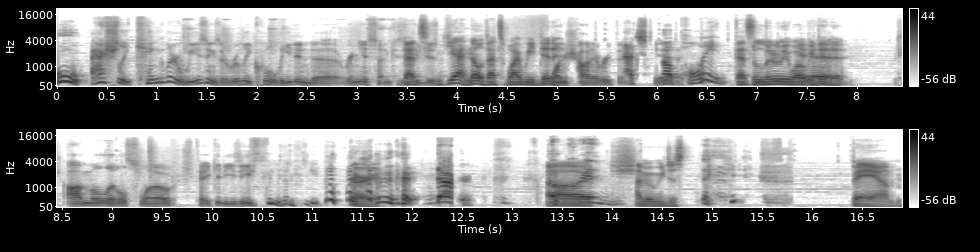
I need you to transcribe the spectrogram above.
Ooh, actually, Kingler Weezing's a really cool lead into Renya Sun because you That's just yeah, no, that's why we did one it. One shot everything. That's yeah. the point. That's literally why we did it. I'm a little slow. Take it easy. All right. no. Uh, cringe. I mean, we just bam, there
